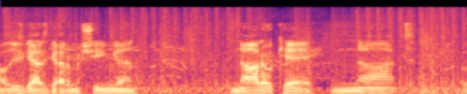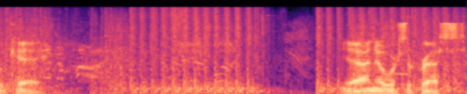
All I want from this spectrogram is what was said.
Oh, these guys got a machine gun. Not okay. Not okay. Yeah, I know we're suppressed.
